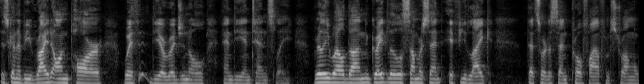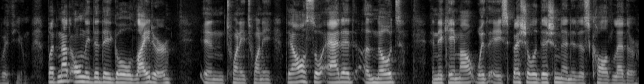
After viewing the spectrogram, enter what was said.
is going to be right on par with the original and the intensely. Really well done. Great little summer scent if you like that sort of scent profile from Stronger With You. But not only did they go lighter in 2020, they also added a note and they came out with a special edition and it is called Leather.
